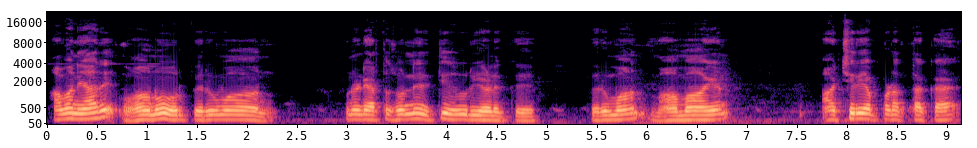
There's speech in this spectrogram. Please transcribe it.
அவன் யார்? வானோர் பெருமான். முன்னாடி அர்த்தம் சொன்னேன் நித்திய சூரியர்களுக்கு பெருமான் மாமாயன் ஆச்சரியப்படத்தக்க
